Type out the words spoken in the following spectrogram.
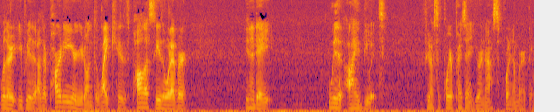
whether you be the other party or you don't like his policies or whatever. In a day, way that I view it, if you don't support your president, you are not supporting America.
